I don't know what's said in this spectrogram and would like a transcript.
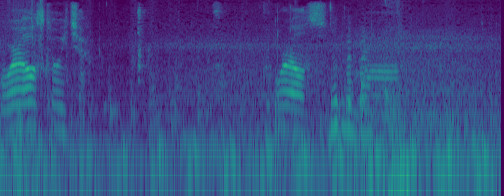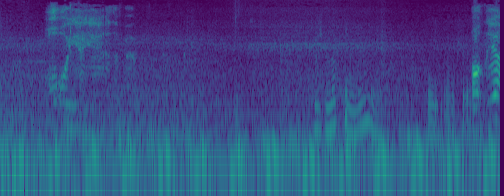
where else can we check? Where else? Look at the back. Oh yeah, yeah, the back. There's nothing in there. Wait, no, sure. Oh yeah,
